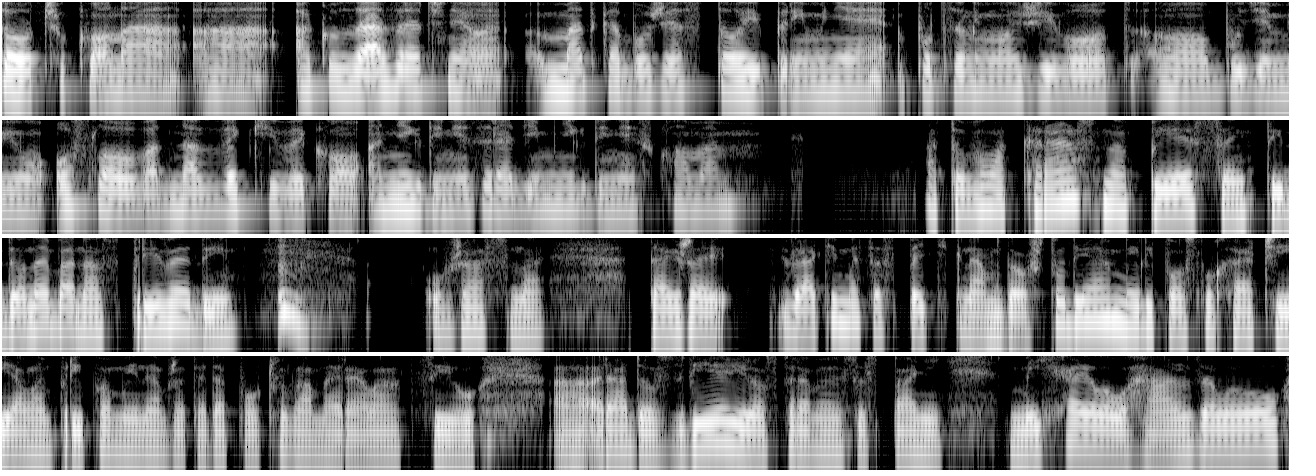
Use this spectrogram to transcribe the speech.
to, čo koná a ako zázračne Matka Božia stojí pri mne a po celý môj život o, budem ju oslavovať na veky vekov a nikdy nezradím, nikdy nesklamem. A to bola krásna pieseň, Ty do neba nás privedy. Mm. Úžasné. Takže Vrátime sa späť k nám do štúdia. Milí poslucháči, ja len pripomínam, že teda počúvame reláciu Radosť viery. Rozprávame sa s pani Michailou Hanzelovou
